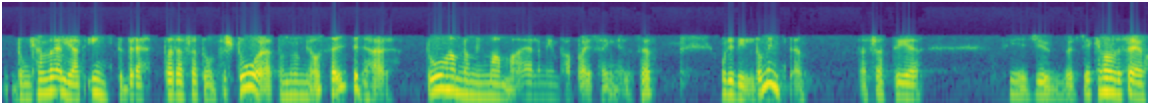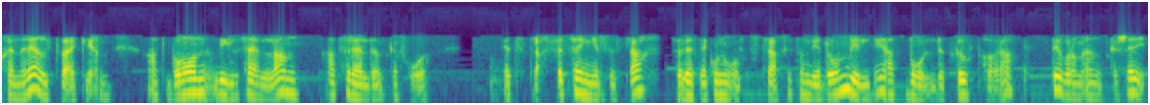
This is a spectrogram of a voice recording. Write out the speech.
de kan välja att inte berätta därför att de förstår att om jag säger det här, då hamnar min mamma eller min pappa i fängelse. Och det vill de inte. Därför att det, det är ju, det kan man väl säga generellt verkligen, att barn vill sällan att föräldern ska få ett straff, ett fängelsestraff eller ett ekonomiskt straff, utan det de vill är att våldet ska upphöra. Det är vad de önskar sig.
